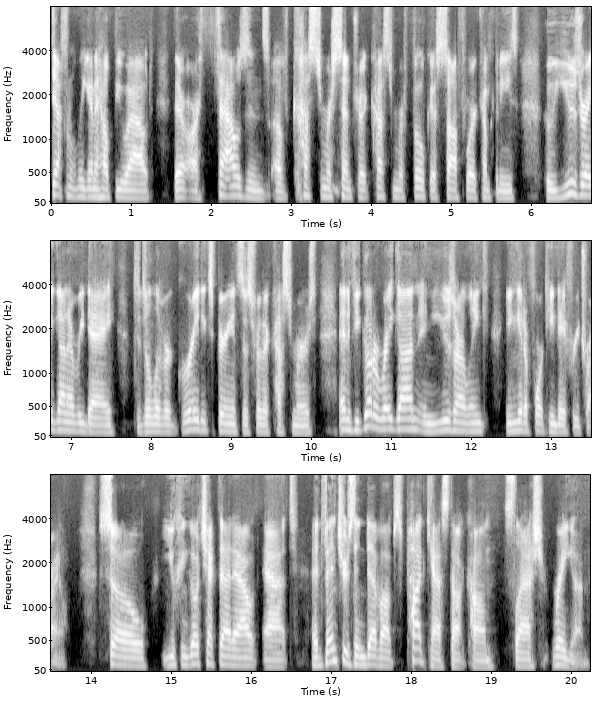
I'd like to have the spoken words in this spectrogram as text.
definitely going to help you out. There are thousands of customer centric, customer focused software companies who use Raygun every day to deliver great experiences for their customers. And if you go to Raygun and use our link, you can get a 14 day free trial. So you can go check that out at adventuresindevopspodcast.com slash Raygun.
